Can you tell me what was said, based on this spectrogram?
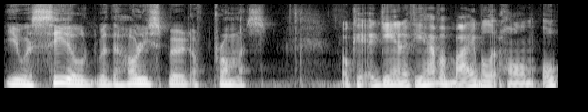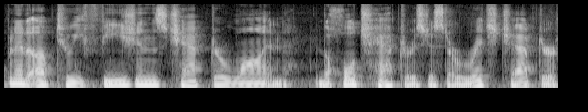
you were sealed with the Holy Spirit of promise. Okay, again, if you have a Bible at home, open it up to Ephesians chapter 1. The whole chapter is just a rich chapter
